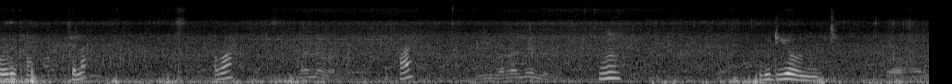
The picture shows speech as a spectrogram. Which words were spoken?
वो देखा। चला। अब हम्म। वीडियो बना।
